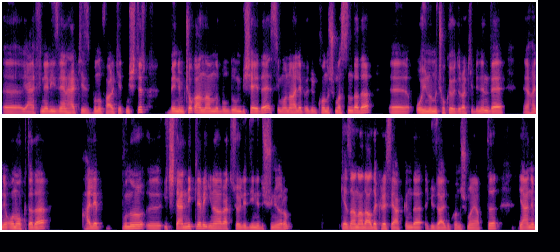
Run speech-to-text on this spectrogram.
e, yani finali izleyen herkes bunu fark etmiştir. Benim çok anlamlı bulduğum bir şey de Simona Halep ödül konuşmasında da e, oyununu çok övdü rakibinin ve e, hani o noktada Halep bunu e, içtenlikle ve inanarak söylediğini düşünüyorum. Keza Nadal da Cressy hakkında güzel bir konuşma yaptı. Yani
